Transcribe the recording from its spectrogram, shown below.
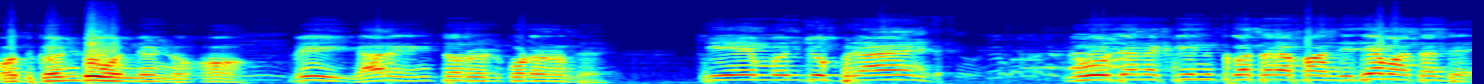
ಒಂದು ಗಂಡು ಒಂದು ಹೆಣ್ಣು. ಹ್ಞೂ ರೀ ಯಾರು ಇಂಟರ್ ಕೊಡೋರು ಅಂದೆ? K Manju brand. ನೂರು ಜನ ಕ್ಯೂ ನಿಂತ್ಕೋತಾರಮ್ಮ ಅಂದ. ಇದೇ ಮಾತಂದೆ.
